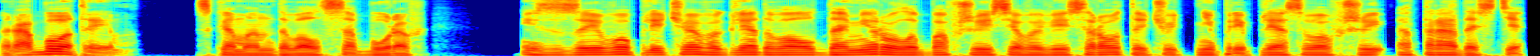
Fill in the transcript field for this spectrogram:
«Работаем», — скомандовал Сабуров. Из-за его плеча выглядывал Дамир, улыбавшийся во весь рот и чуть не приплясывавший от радости.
